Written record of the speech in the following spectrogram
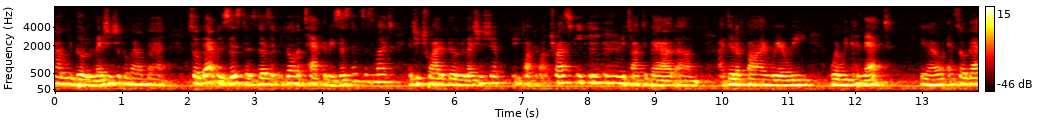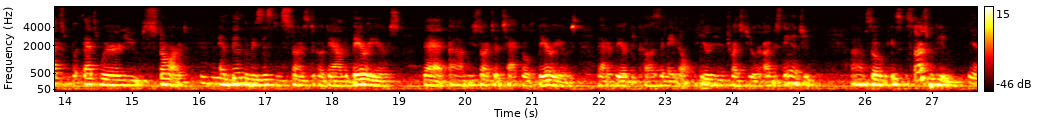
how do we build a relationship around that? So that resistance doesn't, you don't attack the resistance as much as you try to build a relationship. You talked about trust, Kiki, Mhm. you talked about, um, identifying where we, where we connect, you know, and so that's, that's where you start. Mhm. And then the resistance starts to go down, the barriers that, um, you start to attack those barriers that are there because they may don't hear you, trust you, or understand you. Um, so it's, it starts with you, Yeah.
